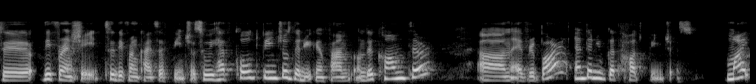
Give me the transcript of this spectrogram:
to differentiate two different kinds of pinchos. So, we have cold pinchos that you can find on the counter on every bar, and then you've got hot pinchos. My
